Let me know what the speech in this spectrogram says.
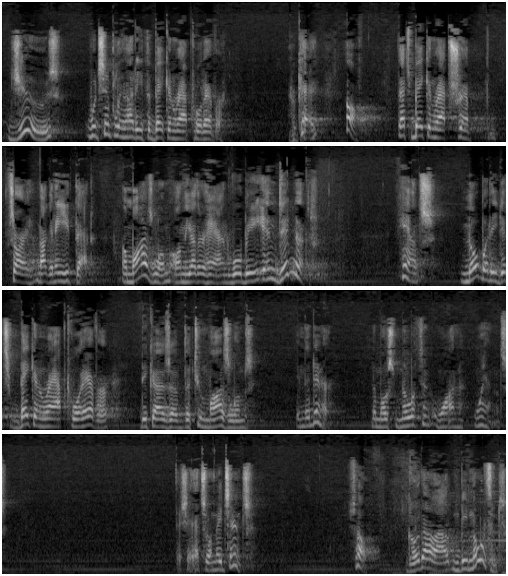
Jews would simply not eat the bacon wrapped whatever. Okay? Oh, that's bacon wrapped shrimp. Sorry, I'm not going to eat that. A Muslim, on the other hand, will be indignant. Hence, nobody gets bacon wrapped whatever because of the two Muslims in the dinner. The most militant one wins. They say that's what made sense. So, Go thou out and be militant.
